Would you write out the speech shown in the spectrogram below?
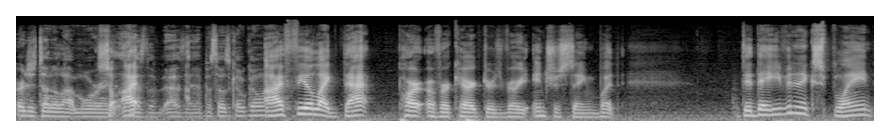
or just done a lot more So as, I- the, as the episodes kept going I feel like that part of her character is very interesting, but did they even explain?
